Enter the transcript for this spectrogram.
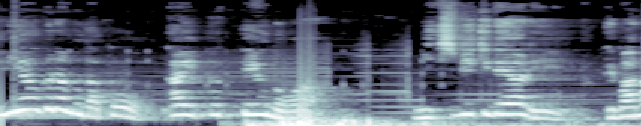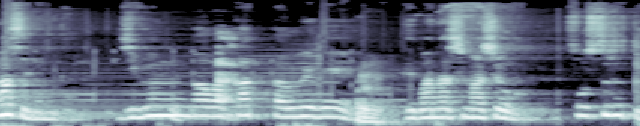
ニアグラムだとタイプっていうのは導きであり手放すものと。自分が分かった上でうん手放しましょう。そうすると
